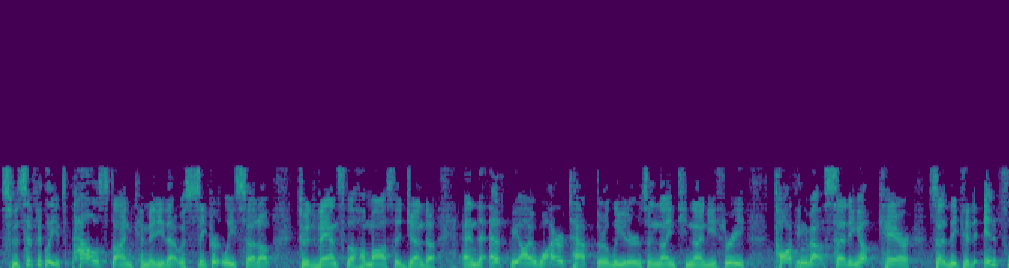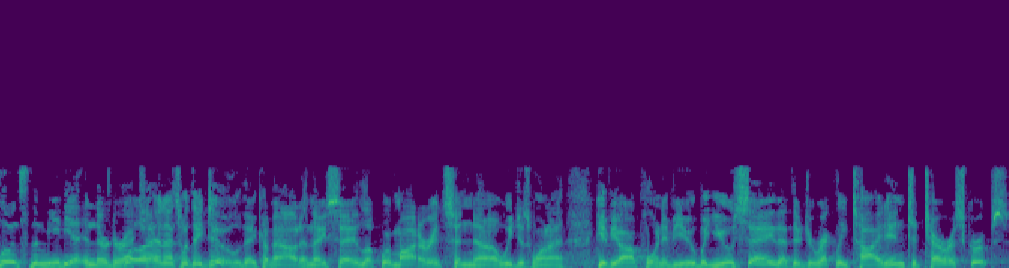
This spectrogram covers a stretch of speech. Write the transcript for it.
specifically its Palestine committee that was secretly set up to advance the Hamas agenda. And the FBI wiretapped their leaders in 1993, talking about setting up CAIR so that they could influence the media in their direction. Well, and that's what they do. They come out and they say, look, we're moderates and uh, we just want to give you our point of view. But you say that they're directly tied into terrorist groups?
